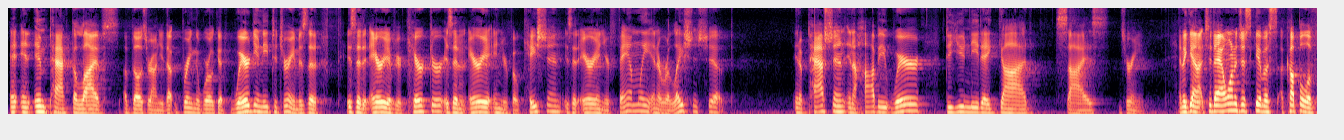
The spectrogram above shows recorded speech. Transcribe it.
and, and, impact the lives of those around you. That would bring the world good. Where do you need to dream? Is it is it an area of your character? Is it an area in your vocation? Is it an area in your family, in a relationship, in a passion, in a hobby? Where do you need a God-sized dream? And again, today I want to just give us a couple of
